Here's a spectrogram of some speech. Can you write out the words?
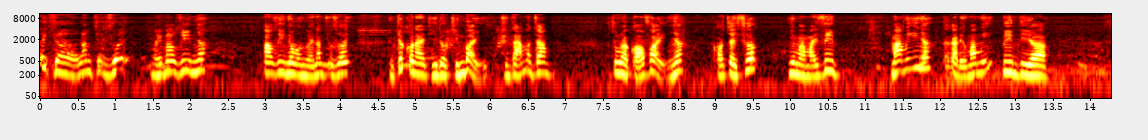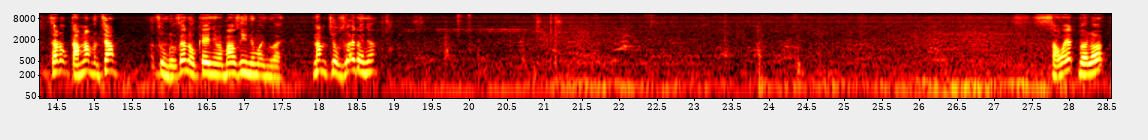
XR 5 triệu rưỡi. Máy bao zin nhá. Bao zin cho mọi người 5 triệu rưỡi. Hình thức con này thì được 97, 98% Nói chung là có phẩy nhá Có chảy xước Nhưng mà máy zin. Ma Mỹ nhá Tất cả đều ma Mỹ. Pin thì uh, dao động 85% Dùng được rất là ok nhưng mà bao zin cho mọi người 5 triệu rưỡi thôi nhá. sáu s Plus.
